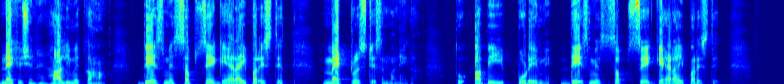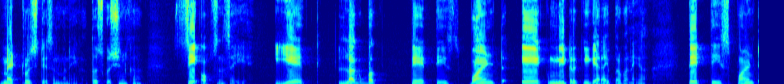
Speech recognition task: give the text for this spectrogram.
नेक्स्ट क्वेश्चन है, हाल ही में कहाँ देश में सबसे गहराई पर स्थित मेट्रो स्टेशन बनेगा। तो अभी पुणे में देश में सबसे गहराई पर स्थित मेट्रो स्टेशन बनेगा। तो इस क्वेश्चन का से ऑप्शन सही है। ये लगभग तैतीस पॉइंट एक मीटर की गहराई पर बनेगा। तैतीस पॉइंट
